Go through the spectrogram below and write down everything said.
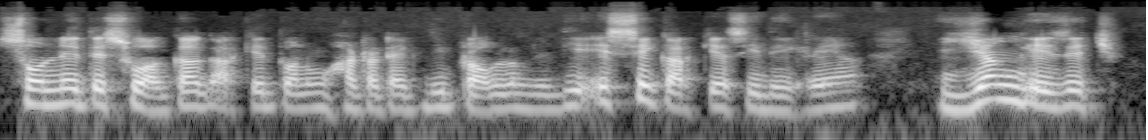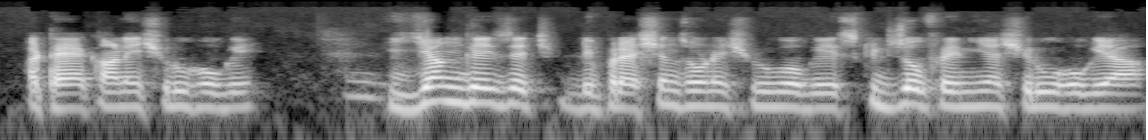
ਸੋਨੇ ਤੇ ਸੁਹਾਗਾ ਕਰਕੇ ਤੁਹਾਨੂੰ ਹਾਰਟ ਅਟੈਕ ਦੀ ਪ੍ਰੋਬਲਮ ਦਿੰਦੀ ਹੈ। ਇਸੇ ਕਰਕੇ ਅਸੀਂ ਦੇਖ ਰਹੇ ਹਾਂ ਯੰਗ ਏਜ ਵਿੱਚ ਅਟੈਕ ਆਣੇ ਸ਼ੁਰੂ ਹੋ ਗਏ। ਯੰਗ ਏਜ ਵਿੱਚ ਡਿਪਰੈਸ਼ਨਸ ਹੋਣੇ ਸ਼ੁਰੂ ਹੋ ਗਏ ਸਕਿਜ਼ੋਫਰੇਨੀਆ ਸ਼ੁਰੂ ਹੋ ਗਿਆ।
